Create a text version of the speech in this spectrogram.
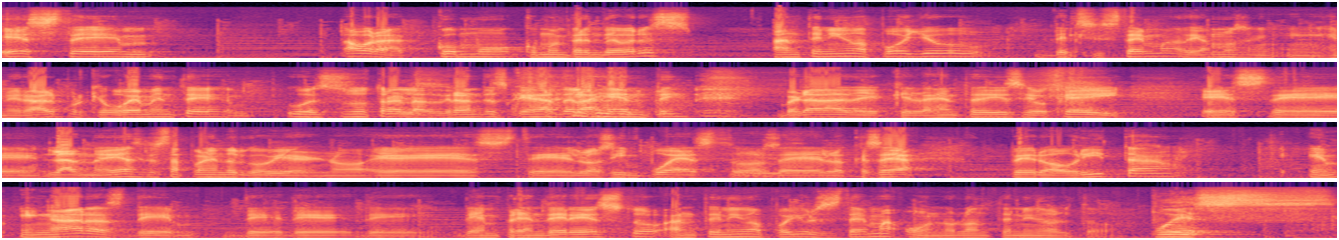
este, ahora, como, como emprendedores, ¿han tenido apoyo del sistema, digamos, en, en general? Porque obviamente, uh, eso es otra de las grandes quejas de la gente, ¿verdad? De que la gente dice, ok, este, las medidas que está poniendo el gobierno, este, los impuestos, eh, lo que sea. Pero ahorita, en, en aras de, de- de- de- de emprender esto, ¿han tenido apoyo del sistema o no lo han tenido del todo? Pues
